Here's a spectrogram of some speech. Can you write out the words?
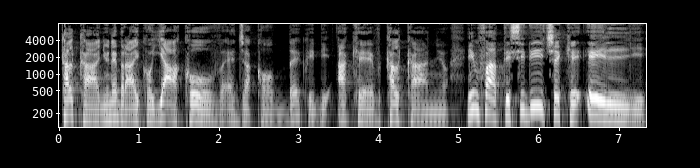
calcagno, in ebraico Yaakov è Giacobbe, quindi Akev, calcagno. Infatti si dice che egli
